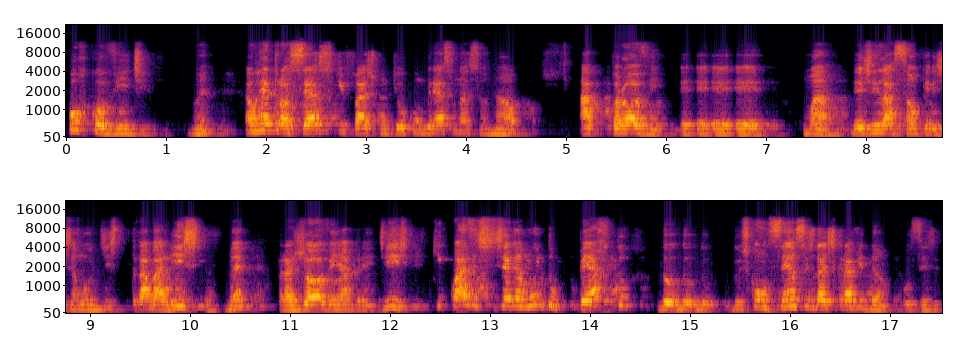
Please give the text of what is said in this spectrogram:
por Covid. Não é? é um retrocesso que faz com que o Congresso Nacional aprove é, é, é, é uma legislação que eles chamam de trabalhista, né? Para jovem aprendiz, que quase chega muito perto do, do, do, dos consensos da escravidão, ou seja,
